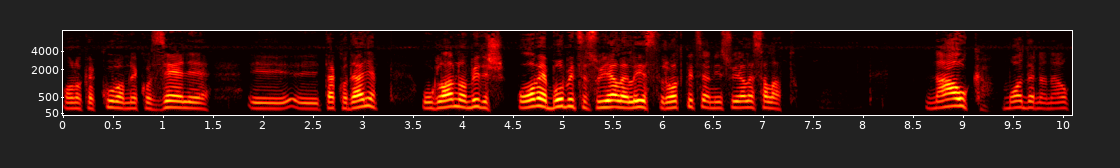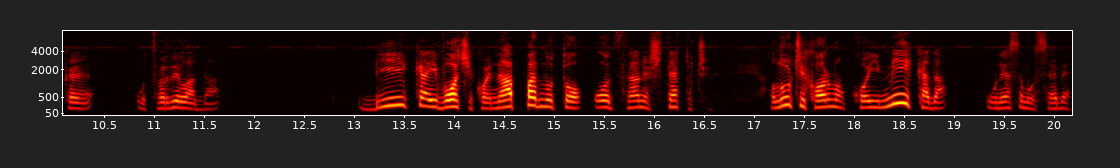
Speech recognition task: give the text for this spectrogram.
ono kad kuvam neko zelje i, i tako dalje. Uglavnom, vidiš, ove bubice su jele list rotkvice, a nisu jele salatu. Nauka, moderna nauka je utvrdila da biljka i voće koje je napadnuto od strane štetočine, luči hormon koji mi kada unesemo u sebe e,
